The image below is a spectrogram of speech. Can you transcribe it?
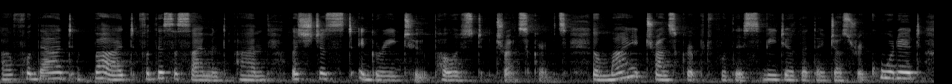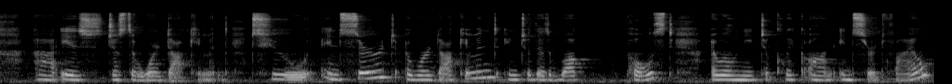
uh, for that but for this assignment um, let's just agree to post transcripts. So my transcript for this video that I just recorded uh, is just a Word document. To insert a Word document into this blog post I will need to click on insert file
